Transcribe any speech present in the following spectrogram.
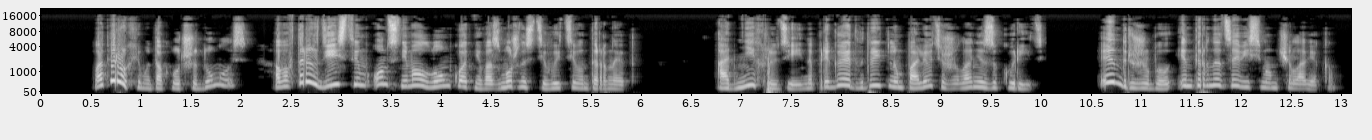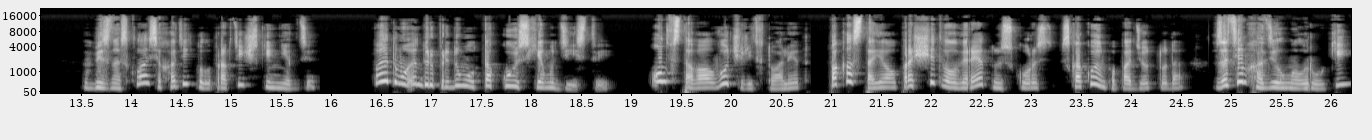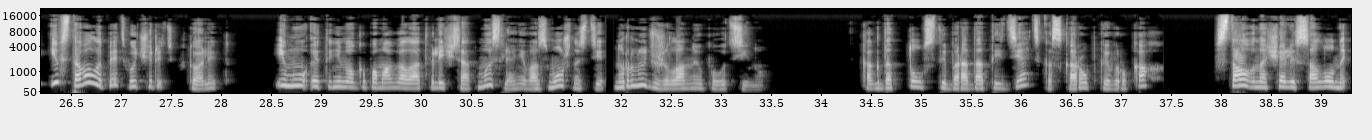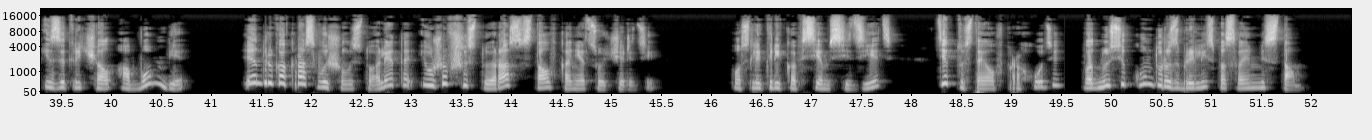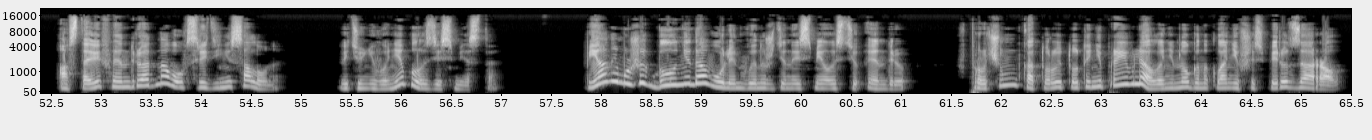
Во-первых, ему так лучше думалось, а во-вторых, действием он снимал ломку от невозможности выйти в интернет. Одних людей напрягает в длительном полете желание закурить. Эндрю же был интернет-зависимым человеком. В бизнес-классе ходить было практически негде. Поэтому Эндрю придумал такую схему действий. Он вставал в очередь в туалет, пока стоял, просчитывал вероятную скорость, с какой он попадет туда. Затем ходил, мыл руки и вставал опять в очередь в туалет. Ему это немного помогало отвлечься от мысли о невозможности нырнуть в желанную паутину. Когда толстый бородатый дядька с коробкой в руках встал в начале салона и закричал о бомбе, Эндрю как раз вышел из туалета и уже в шестой раз встал в конец очереди. После крика «Всем сидеть!» те, кто стоял в проходе, в одну секунду разбрелись по своим местам, оставив Эндрю одного в середине салона, ведь у него не было здесь места. Пьяный мужик был недоволен вынужденной смелостью Эндрю, впрочем, которую тот и не проявлял, и, немного наклонившись вперед, заорал.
